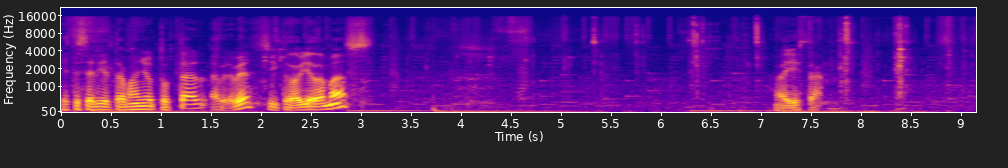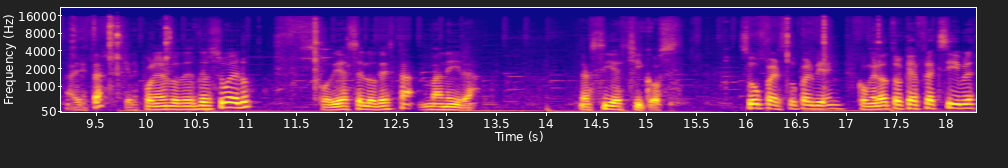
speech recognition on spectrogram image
Este sería el tamaño total. A ver, a ver si todavía da más. Ahí está. Ahí está. Quieres ponerlo desde el suelo, podría hacerlo de esta manera. Así es, chicos. Súper, súper bien. Con el otro que es flexible,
